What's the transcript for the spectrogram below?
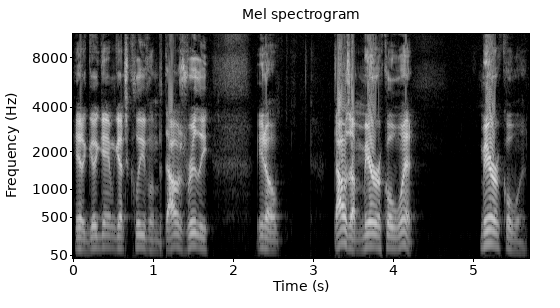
He had a good game against Cleveland, but that was really, you know, that was a miracle win. Miracle win.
